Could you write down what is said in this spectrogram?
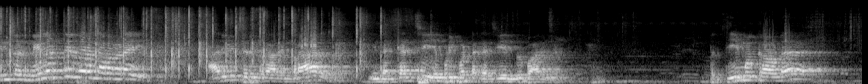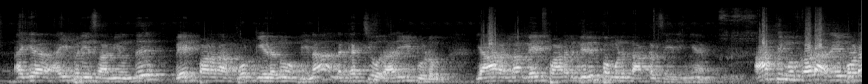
இந்த நிலத்தில் பிறந்த அறிவித்திருக்கிறார் என்றால் இந்த கட்சி எப்படிப்பட்ட கட்சி என்று பாருங்கள். இப்போ திமுகவில் ஐயா ஐ பெரியசாமி வந்து வேட்பாளராக போட்டியிடணும் அப்படின்னா அந்த கட்சி ஒரு அறிவிப்பு விடும். யாரெல்லாம் வேட்பாளர் விருப்பம்னு தாக்கல் செய்றீங்க? அதிமுகவில் அதே போல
